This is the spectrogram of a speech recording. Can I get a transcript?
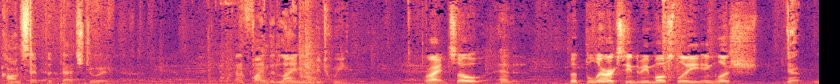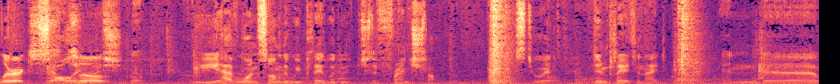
concept attached to it. And find the line in between. Right. So, and but the lyrics seem to be mostly English Yeah. lyrics. All so, English. Yeah. We have one song that we played with, which is a French song next to it. Didn't play it tonight, and uh,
